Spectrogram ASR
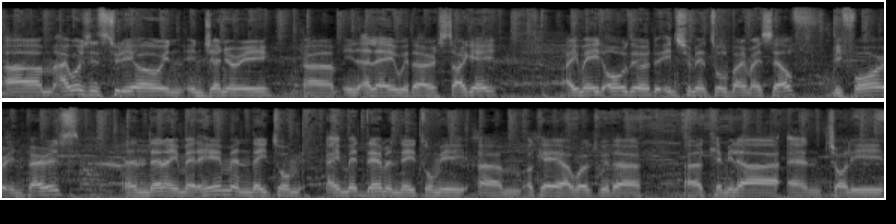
Um, I was in studio in, in January um, in LA with our Stargate. I made all the, the instrumental by myself before in Paris, and then I met him and they told me I met them and they told me, um, okay, I worked with uh, uh, Camila and Charlie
